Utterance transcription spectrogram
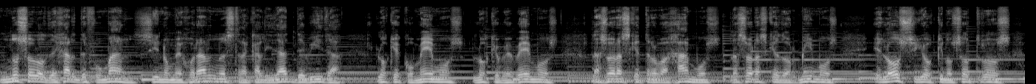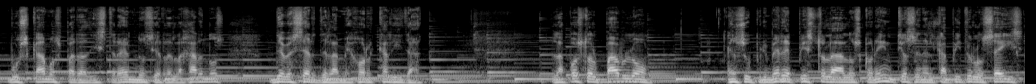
no solo dejar de fumar, sino mejorar nuestra calidad de vida, lo que comemos, lo que bebemos, las horas que trabajamos, las horas que dormimos, el ocio que nosotros buscamos para distraernos y relajarnos, debe ser de la mejor calidad. El apóstol Pablo en su primera epístola a los Corintios en el capítulo 6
